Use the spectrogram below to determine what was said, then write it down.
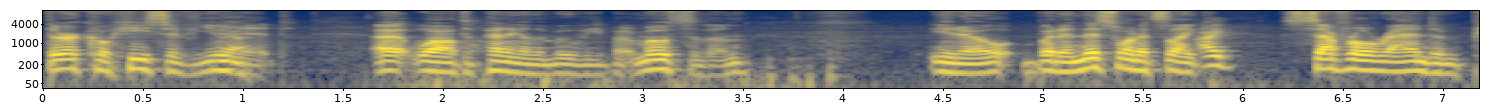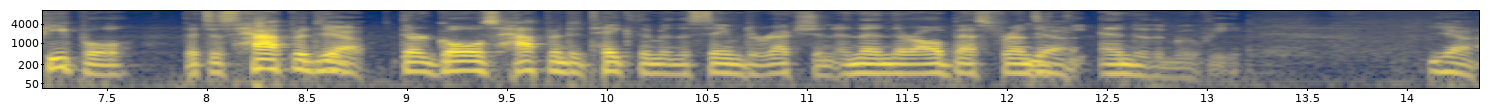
They're a cohesive unit. Uh, well, depending on the movie, but most of them, you know. But in this one, it's like I- several random people that just happen to Yeah. their goals happen to take them in the same direction, and then they're all best friends Yeah. at the end of the movie. Yeah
